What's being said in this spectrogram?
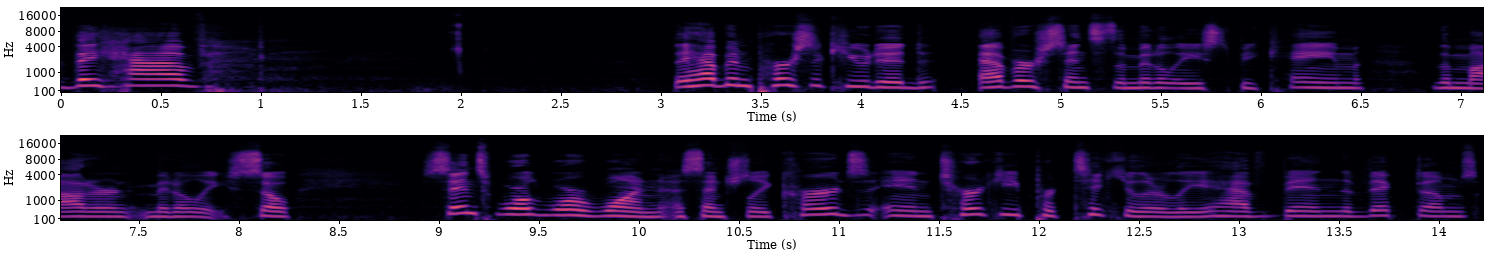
they have they have been persecuted ever since the Middle East became the modern Middle East. So, since World War One, essentially, Kurds in Turkey, particularly, have been the victims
